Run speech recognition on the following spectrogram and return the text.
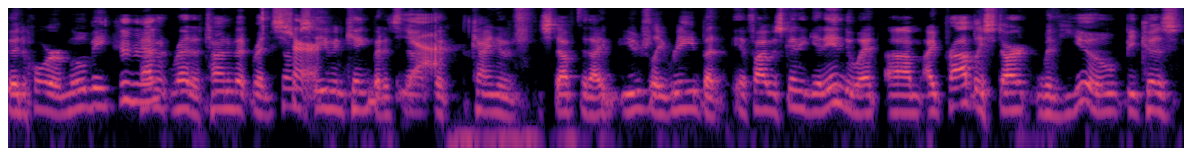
good horror movie. Mhm. Haven't read a ton of it. Read some Sure. Stephen King, but it's Yeah. not the kind of stuff that I usually read, but if I was going to get into it, um, I'd probably start with you because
